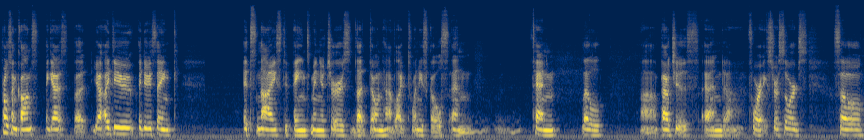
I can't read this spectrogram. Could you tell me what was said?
pros and cons, I guess. But yeah, I do, I do think it's nice to paint miniatures that don't have like 20 skulls and 10 little uh, pouches and uh, four extra swords. So,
